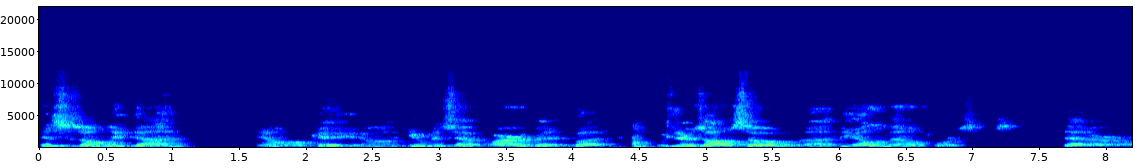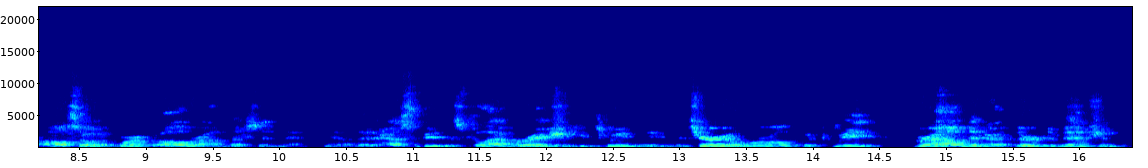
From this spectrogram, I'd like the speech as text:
this is only done, you know, okay, you know, humans have part of it, but there's also, uh, the elemental forces. That are also at work all around us and, you know, there has to be this collaboration between the material world, which we ground in our third dimension.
